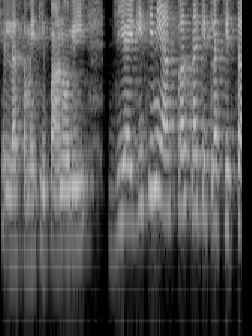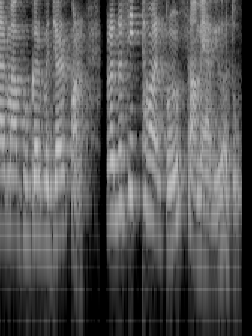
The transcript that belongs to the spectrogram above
છેલ્લા સમયથી પાનોલી, જીઆઈડીસીની આસપાસના કેટલાક વિસ્તારમાં ભૂગર્ભ જળ પણ પ્રદૂષિત થવાનું સામે આવ્યું હતું.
